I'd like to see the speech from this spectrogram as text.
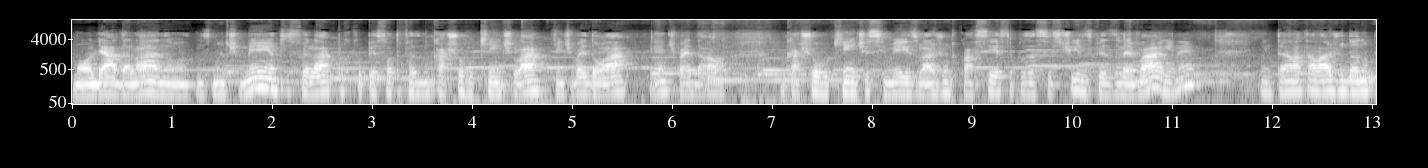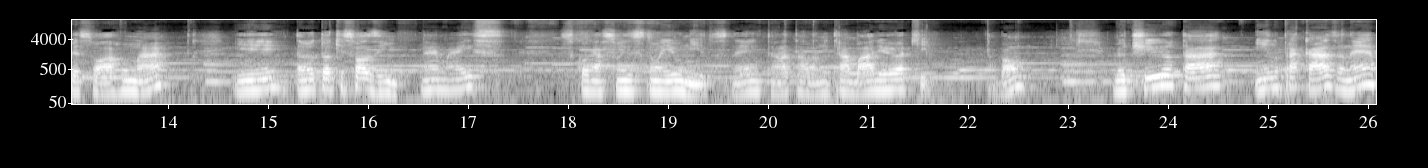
uma olhada lá no, nos mantimentos, foi lá porque o pessoal tá fazendo um cachorro quente lá, que a gente vai doar, a gente vai dar um, cachorro quente esse mês lá junto com a cesta para os assistidos, para eles levarem, né? Então ela tá lá ajudando o pessoal a arrumar e então eu tô aqui sozinho, né? Mas os corações estão aí unidos, né? Então ela tá lá no trabalho e eu aqui, tá bom? Meu tio tá indo para casa, né?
